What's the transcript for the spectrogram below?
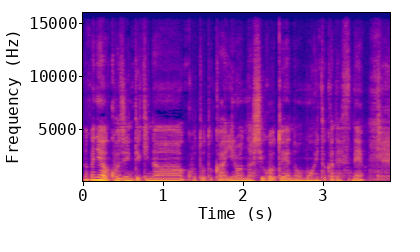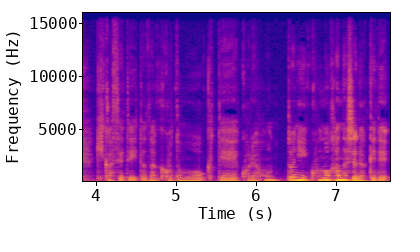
中には個人的なこととかいろんな仕事への思いとかですね聞かせていただくことも多くてこれ本当にこの話だけで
